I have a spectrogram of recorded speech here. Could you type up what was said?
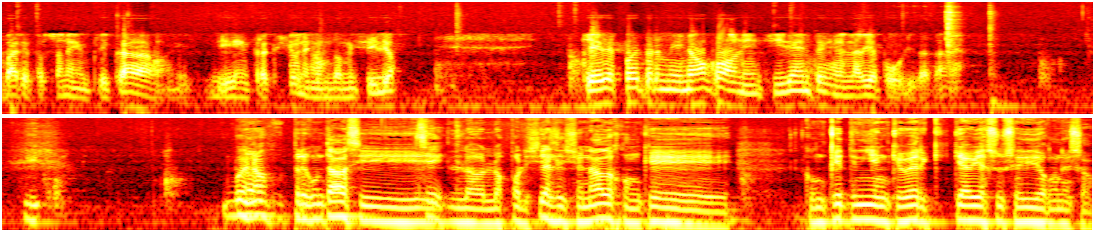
varias personas implicadas y infracciones en un domicilio, que después terminó con incidentes en la vía pública también. Y, bueno, preguntaba si los policías lesionados con qué con qué tenían que ver, qué había sucedido con eso.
